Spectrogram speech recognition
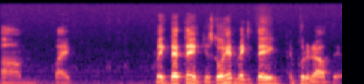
Um, like make that thing. Just go ahead and make the thing and put it out there.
